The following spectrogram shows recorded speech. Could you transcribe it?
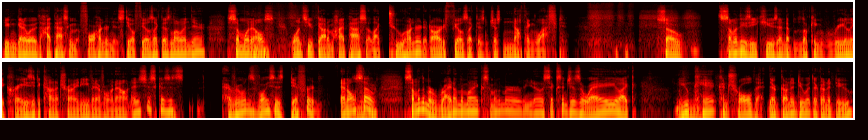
you can get away with high passing them at 400 and it still feels like there's low end there. Someone Mhm. else, once you've got them high passed at like 200, it already feels like there's just nothing left. so some of these EQs end up looking really crazy to kind of try and even everyone out. And it's just because it's everyone's voice is different. And also, Yeah. some of them are right on the mic, some of them are, you know, six inches away. Like, you Mhm. can't control that. They're going to do what they're going to do.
